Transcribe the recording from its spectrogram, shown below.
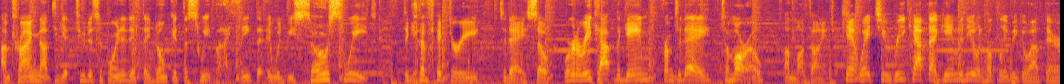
I'm trying not to get too disappointed if they don't get the sweep, but I think that it would be so sweet to get a victory today. So we're going to recap the game from today tomorrow on Locked On Angels. Can't wait to recap that game with you, and hopefully we go out there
